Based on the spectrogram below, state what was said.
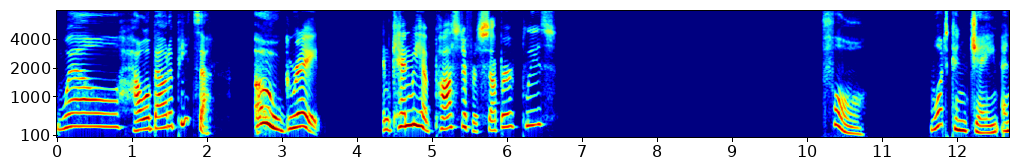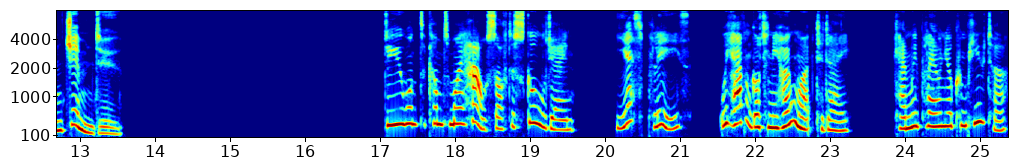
Well, how about a pizza? Oh, great. And can we have pasta for supper, please? 4. What can Jane and Jim do? Do you want to come to my house after school, Jane? Yes, please. We haven't got any homework today. Can we play on your computer?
